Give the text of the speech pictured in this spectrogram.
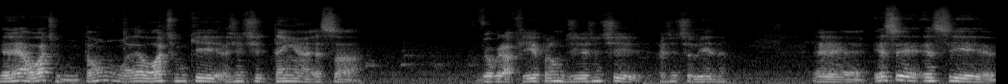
É ótimo, então é ótimo que a gente tenha essa biografia para um dia a gente, a gente ler, né? É, esse, esse,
